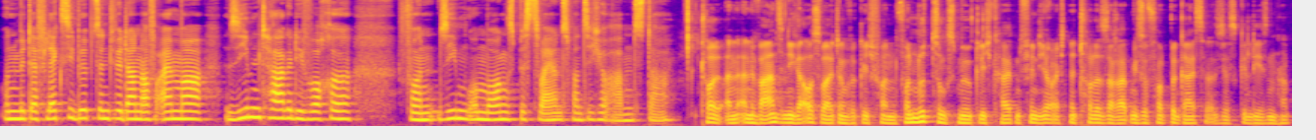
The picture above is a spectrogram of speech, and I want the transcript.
Und mit der Flexibib sind wir dann auf einmal sieben Tage die Woche von 7 Uhr morgens bis 22 Uhr abends da. Toll, eine, eine wahnsinnige Ausweitung wirklich von, von Nutzungsmöglichkeiten, finde ich auch echt eine tolle Sache. Hat mich sofort begeistert, als ich das gelesen habe.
